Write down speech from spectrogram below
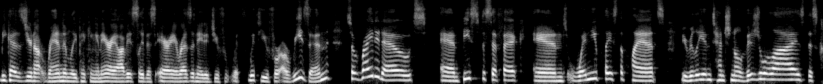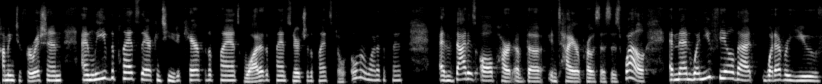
because you're not randomly picking an area. Obviously, this area resonated you for, with with you for a reason. So write it out and be specific. And when you place the plants, be really intentional, visualize this coming to fruition, and leave the plants there. Continue to care for the plants, water the plants, nurture the plants, don't overwater the plants. And that is all part of the entire process as well. And then when you feel that whatever you've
